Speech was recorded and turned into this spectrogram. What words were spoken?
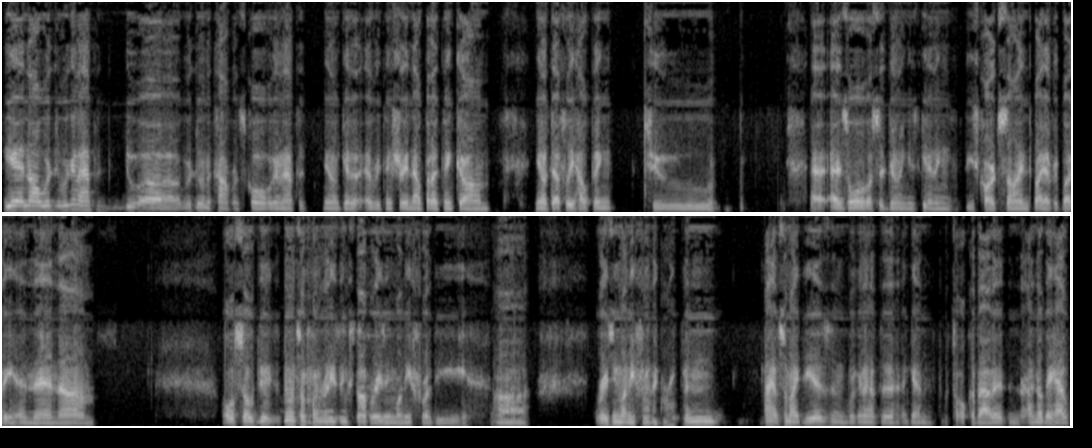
Yeah, no, we're we're gonna have to do a we're doing a conference call. We're gonna have to you know get everything straightened out. But I think um, you know definitely helping to as all of us are doing is getting these cards signed by everybody, and then um, also do, doing some fundraising stuff, raising money for the uh, raising money for the group, and I have some ideas, and we're gonna have to again talk about it. And I know they have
